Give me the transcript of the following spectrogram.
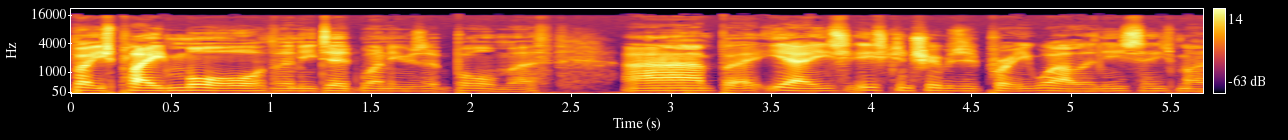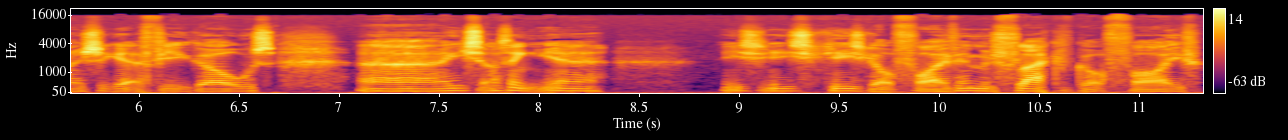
but he's played more than he did when he was at Bournemouth. Uh, but yeah, he's he's contributed pretty well, and he's he's managed to get a few goals. Uh, he's I think yeah, he's he's he's got five. Him and Fleck have got five.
